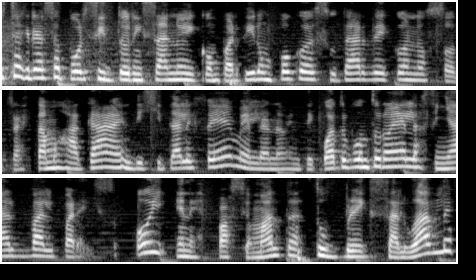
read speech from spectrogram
Muchas gracias por sintonizarnos y compartir un poco de su tarde con nosotras. Estamos acá en Digital FM, en la 94.9, la señal Valparaíso. Hoy en Espacio Manta, tu break saludable,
